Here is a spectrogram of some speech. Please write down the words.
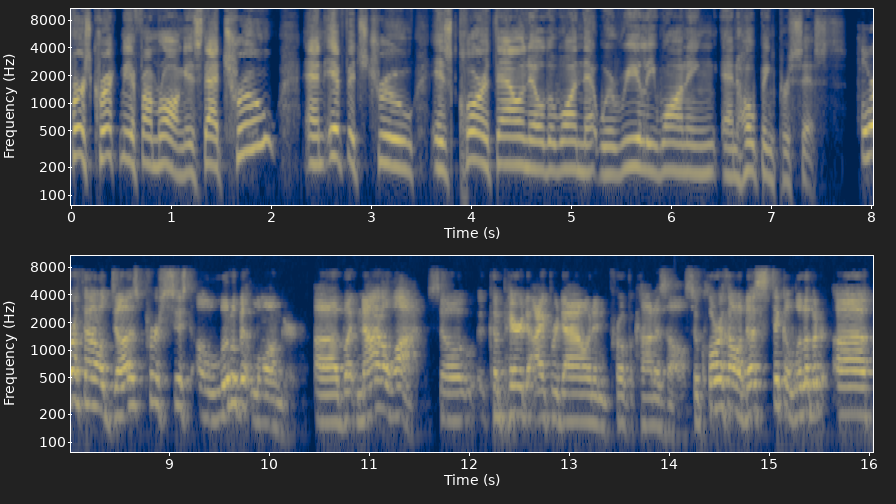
First, correct me if I'm wrong. Is that true? And if it's true, is chlorothalonil the one that we're really wanting and hoping persists? Chlorothalonil does persist a little bit longer, uh, but not a lot. So compared to iprodione and propiconazole, so chlorothalonil does stick a little bit uh,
